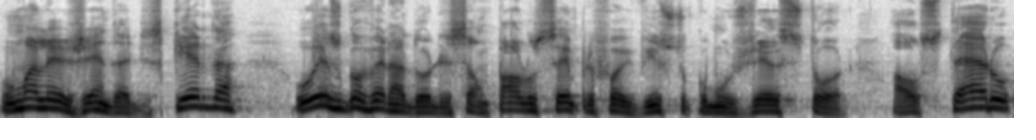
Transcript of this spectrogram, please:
uma legenda de esquerda, o ex-governador de São Paulo sempre foi visto como gestor austero,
